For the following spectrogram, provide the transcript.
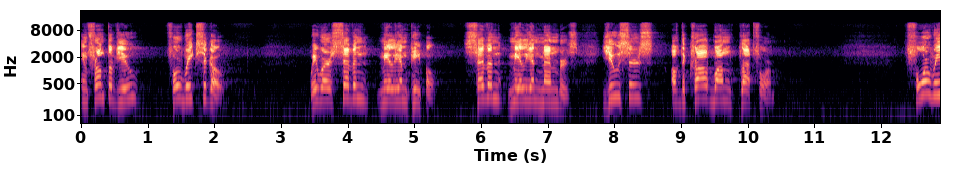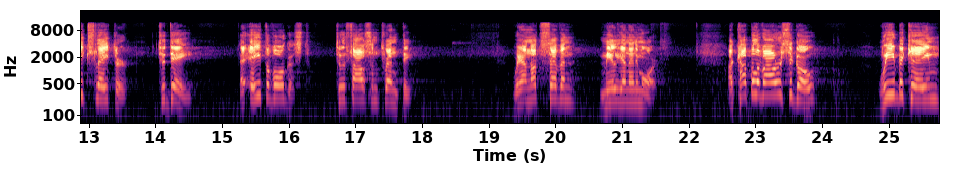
in front of you four weeks ago, we were 7 million people, 7 million members, users of the Crowd1 platform. Four weeks later, today, the 8th of August, 2020, we are not 7 million anymore. A couple of hours ago, we became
